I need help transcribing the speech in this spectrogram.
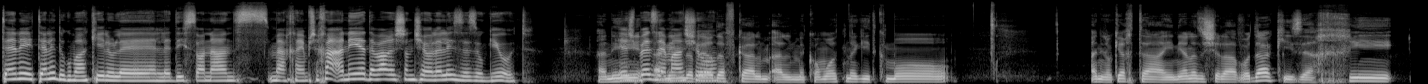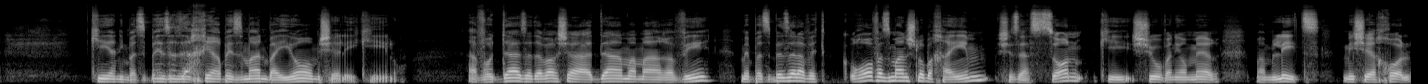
תן לי, תן לי דוגמה כאילו לדיסוננס מהחיים שלך. אני, הדבר הראשון שעולה לי זה זוגיות. אני, יש בזה אני משהו. מדבר דווקא על, על מקומות נגיד כמו... אני לוקח את העניין הזה של העבודה כי זה הכי... כי אני מבזבז על זה הכי הרבה זמן ביום שלי, כאילו. עבודה זה הדבר שהאדם המערבי מבזבז עליו את רוב הזמן שלו בחיים, שזה אסון, כי שוב, אני אומר, ממליץ, מי שיכול,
